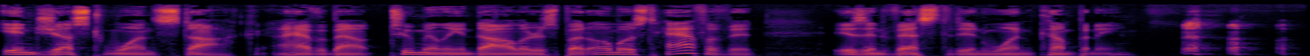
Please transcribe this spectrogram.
in just one stock? I have about two million dollars, but almost half of it is invested in one company."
